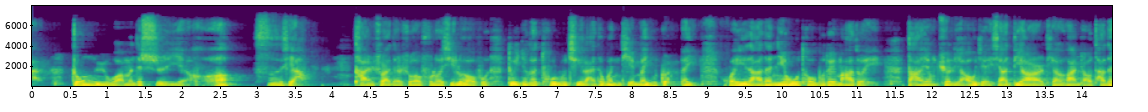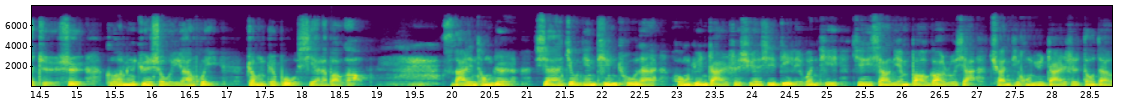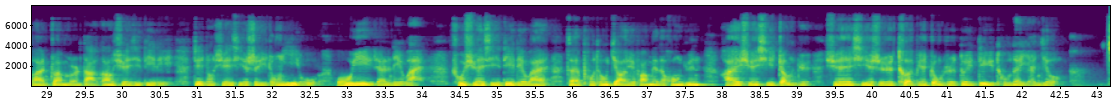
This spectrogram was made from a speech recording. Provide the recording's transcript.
忠于我们的事业和思想。坦率地说，弗洛西洛夫对这个突如其来的问题没有准备，回答的牛头不对马嘴，答应去了解一下。第二天，按照他的指示，革命军事委员会政治部写了报告。斯大林同志，现就您提出的红军战士学习地理问题，仅向您报告如下：全体红军战士都在按专门大纲学习地理，这种学习是一种义务，无一人例外。除学习地理外，在普通教育方面的红军还学习政治，学习时特别重视对地图的研究。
